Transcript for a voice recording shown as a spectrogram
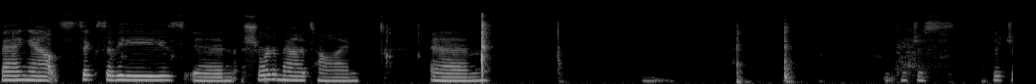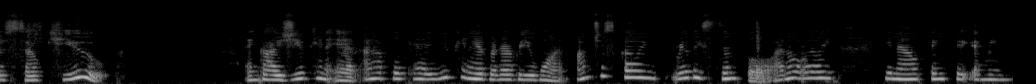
bang out six of these in a short amount of time. And they're just, they're just so cute. And guys, you can add applique, you can add whatever you want. I'm just going really simple. I don't really, you know, think that, I mean,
